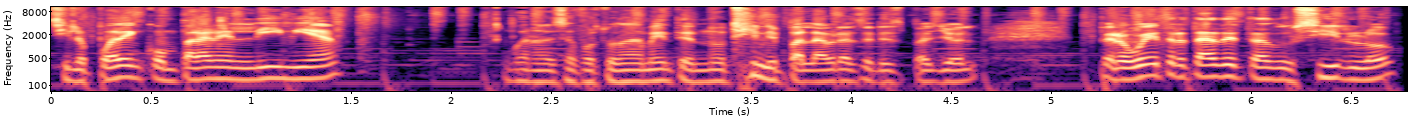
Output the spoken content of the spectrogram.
Si lo pueden comprar en línea, bueno, desafortunadamente no tiene palabras en español, pero voy a tratar de traducirlo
